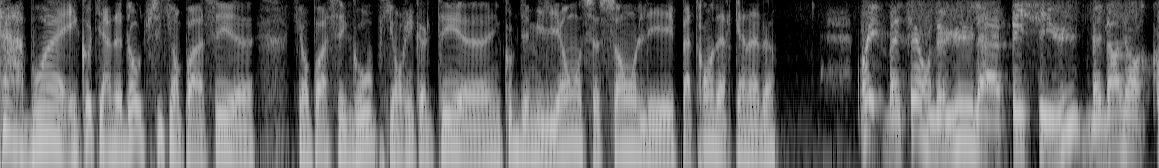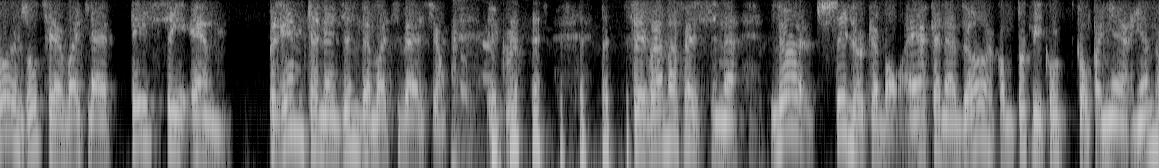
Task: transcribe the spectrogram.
Tabouin. Écoute, il y en a d'autres aussi qui ont passé, euh, qui ont passé go puis qui ont récolté euh, une coupe de millions. Ce sont les patrons d'Air Canada. Oui, ben tu sais, on a eu la PCU, mais dans leur cas, eux autres, ça va être la PCM, prime canadienne de motivation. Écoute, c'est vraiment fascinant. Là, tu sais là, que, bon, Air Canada, comme toutes les compagnies aériennes,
